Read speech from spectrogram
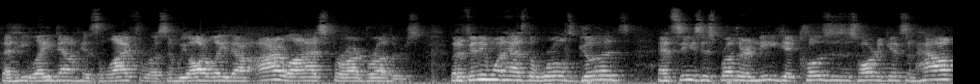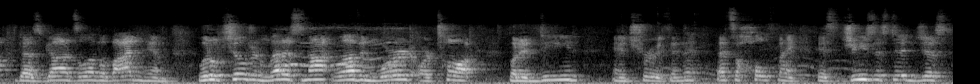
that he laid down his life for us and we ought to lay down our lives for our brothers. But if anyone has the world's goods and sees his brother in need yet closes his heart against him how does God's love abide in him? Little children let us not love in word or talk but in deed and truth. And that, that's the whole thing. Is Jesus didn't just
